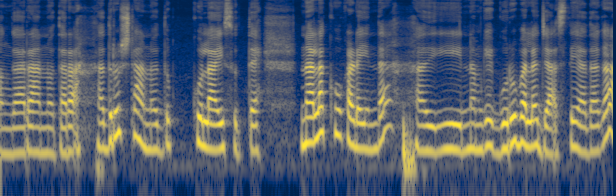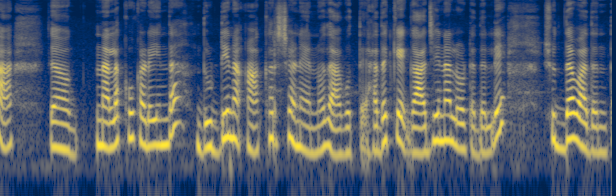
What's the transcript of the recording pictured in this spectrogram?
ಬಂಗಾರ ಅನ್ನೋ ಥರ ಅದೃಷ್ಟ ಅನ್ನೋದು ಕುಲಾಯಿಸುತ್ತೆ. ನಾಲ್ಕು ಕಡೆಯಿಂದ ಈ ನಮಗೆ ಗುರುಬಲ ಜಾಸ್ತಿ ಆದಾಗ ನಾಲ್ಕು ಕಡೆಯಿಂದ ದುಡ್ಡಿನ ಆಕರ್ಷಣೆ ಅನ್ನೋದಾಗುತ್ತೆ. ಅದಕ್ಕೆ ಗಾಜಿನ ಲೋಟದಲ್ಲಿ ಶುದ್ಧವಾದಂಥ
